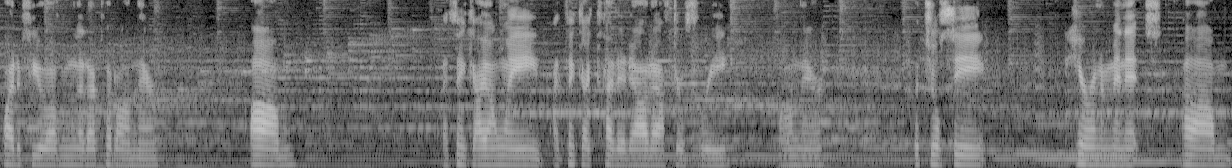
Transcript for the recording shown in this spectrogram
quite a few of them that I put on there. Um, I think I only, I think I cut it out after three on there. But you'll see here in a minute um,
